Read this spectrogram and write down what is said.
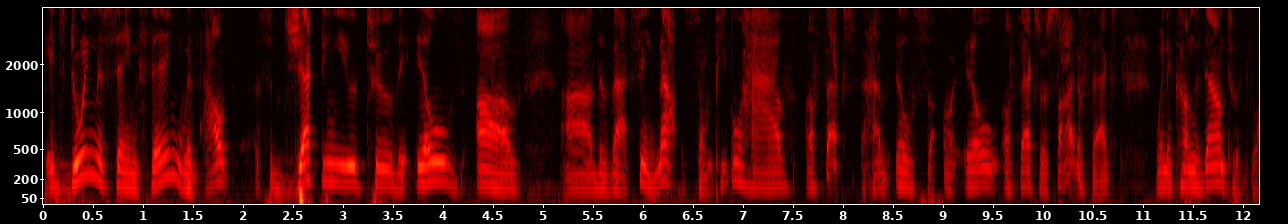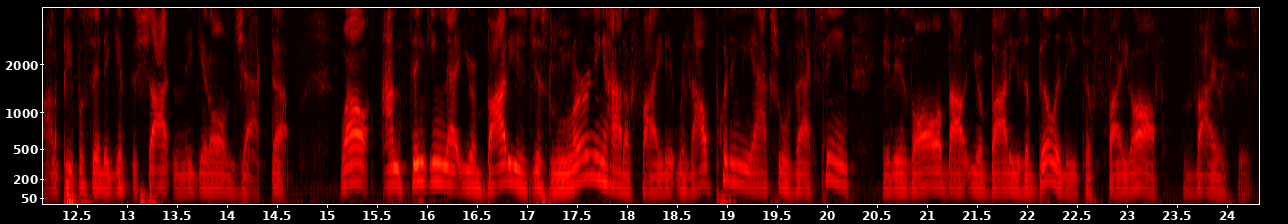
it's doing the same thing without subjecting you to the ills of uh, the vaccine. Now, some people have effects, have ill or ill effects or side effects when it comes down to it. A lot of people say they get the shot and they get all jacked up. Well, I'm thinking that your body is just learning how to fight it without putting the actual vaccine. It is all about your body's ability to fight off viruses.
